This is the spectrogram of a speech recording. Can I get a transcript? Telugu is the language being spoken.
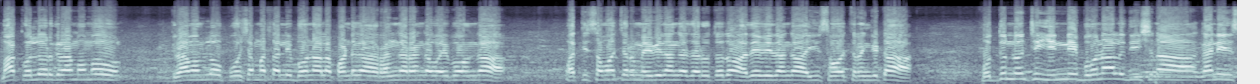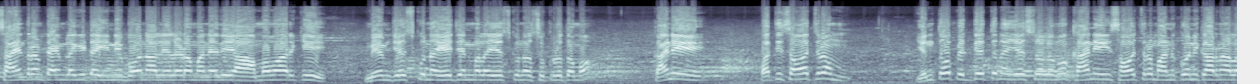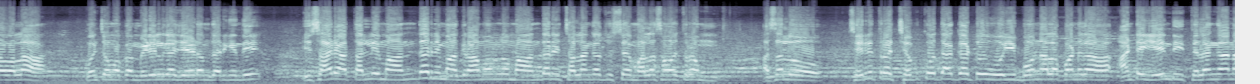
మా కొల్లూరు గ్రామము గ్రామంలో పోషమ్మ తల్లి బోనాల పండుగ రంగరంగ వైభవంగా ప్రతి సంవత్సరం ఏ విధంగా జరుగుతుందో అదే విధంగా ఈ సంవత్సరం గిట పొద్దున్నుంచి ఇన్ని బోనాలు తీసినా కానీ సాయంత్రం టైంలో గిట ఇన్ని బోనాలు వెళ్ళడం అనేది ఆ అమ్మవారికి మేము చేసుకున్న ఏ జన్మలో చేసుకున్న సుకృతమో. కానీ ప్రతి సంవత్సరం ఎంతో పెద్ద ఎత్తున చేస్తున్నాము. కానీ ఈ సంవత్సరం అనుకోని కారణాల వల్ల కొంచెం ఒక మిడిల్గా చేయడం జరిగింది. ఈసారి ఆ తల్లి మా అందరిని మా గ్రామంలో మా అందరిని చల్లంగా చూస్తే మళ్ళా సంవత్సరం అసలు చరిత్ర చెప్పుకోదగ్గట్టు ఈ బోనాల పండుగ అంటే ఏంది? తెలంగాణ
